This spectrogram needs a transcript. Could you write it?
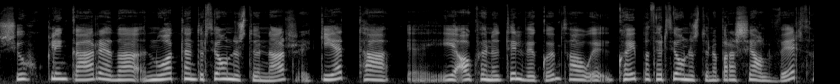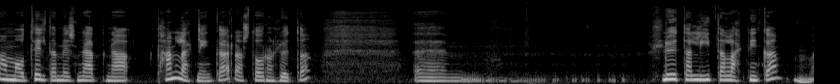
sjúklingar eða notendur þjónustunar geta uh, í ákveðnu tilvikum þá kaupa þeir þjónustuna bara sjálfur, það má til dæmis nefna tannlækningar að stórun hluta. Um, hluta lítalakninga mm.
